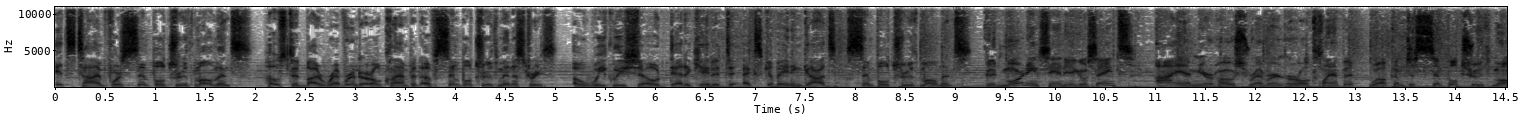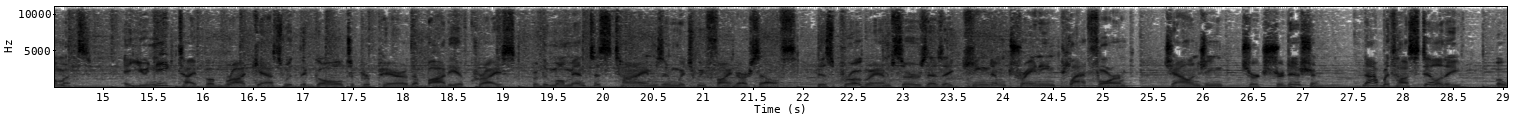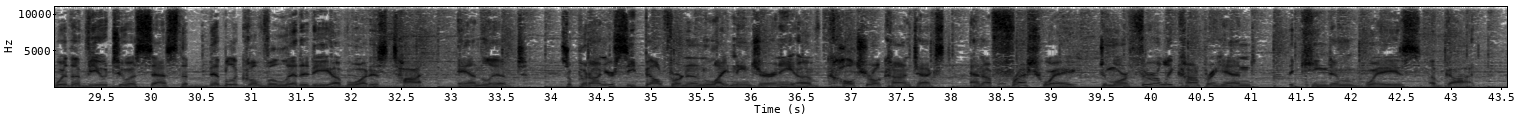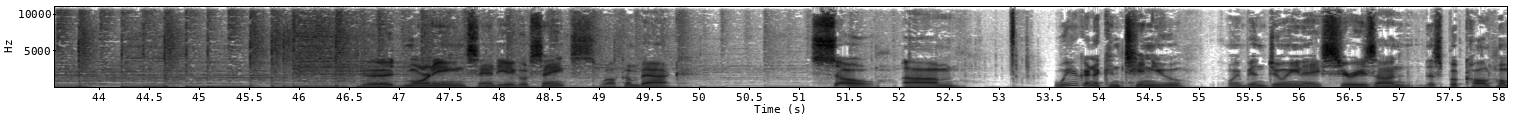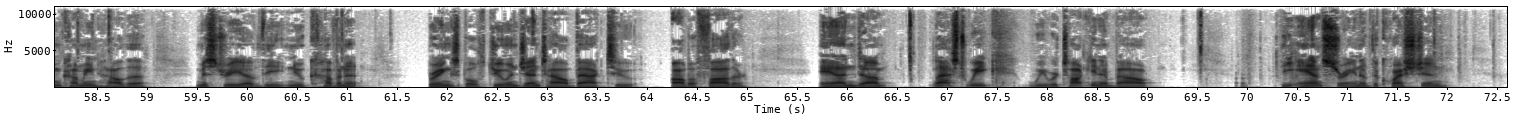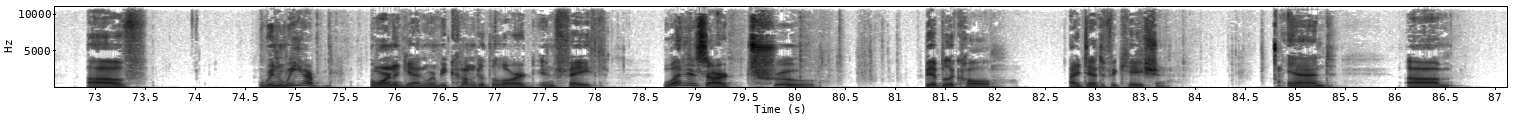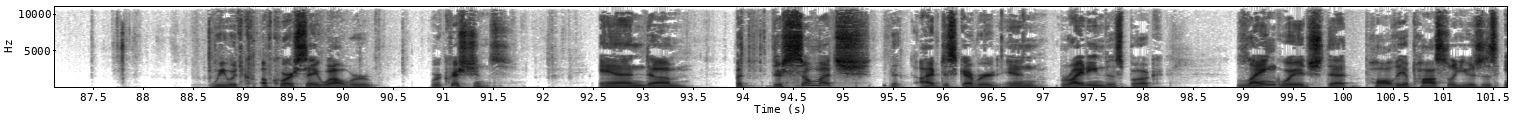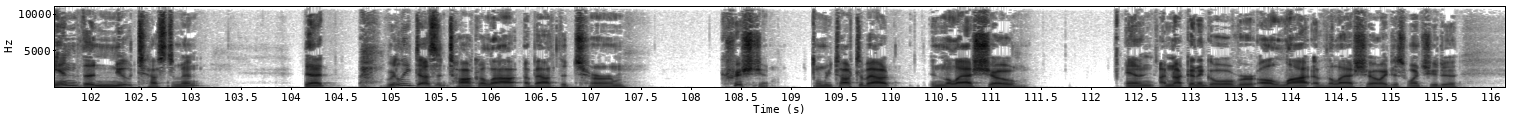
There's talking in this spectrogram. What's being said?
It's time for Simple Truth Moments, hosted by Reverend Earl Clampett of Simple Truth Ministries, a weekly show dedicated to excavating God's simple truth moments. Good morning, San Diego Saints. I am your host, Reverend Earl Clampett. Welcome to Simple Truth Moments, a unique type of broadcast with the goal to prepare the body of Christ for the momentous times in which we find ourselves. This program serves as a kingdom training platform, challenging church tradition, not with hostility but with a view to assess the biblical validity of what is taught and lived. So put on your seatbelt for an enlightening journey of cultural context and a fresh way to more thoroughly comprehend the kingdom ways of God. Good morning, San Diego Saints. Welcome back. So, um, we're going to continue We've been doing a series on this book called Homecoming How the Mystery of the New Covenant brings both Jew and Gentile back to Abba Father. And um, last week we were talking about the answering of the question of when we are born again, when we come to the Lord in faith, what is our true biblical identification? And um, we would, of course, say, well, we're, we're Christians. And, um, but there's so much that I've discovered in writing this book, language that Paul the Apostle uses in the New Testament that really doesn't talk a lot about the term Christian. And we talked about in the last show and I'm not going to go over a lot of the last show. I just want you to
